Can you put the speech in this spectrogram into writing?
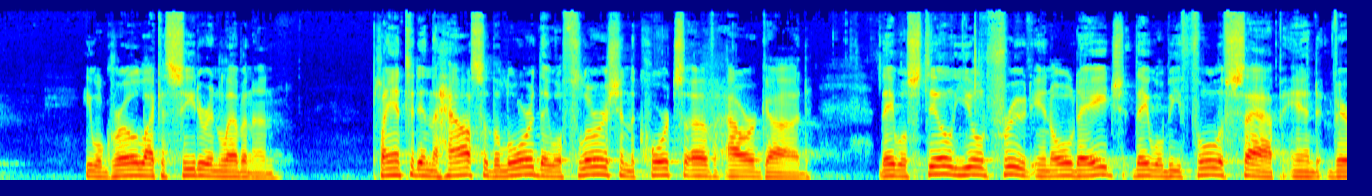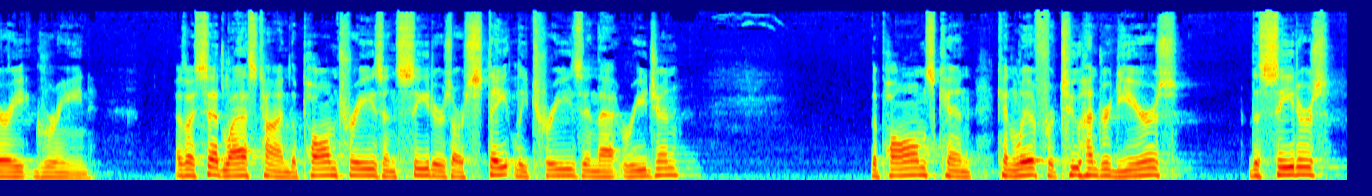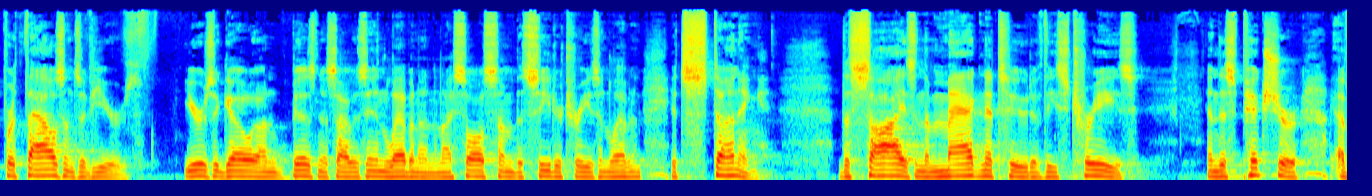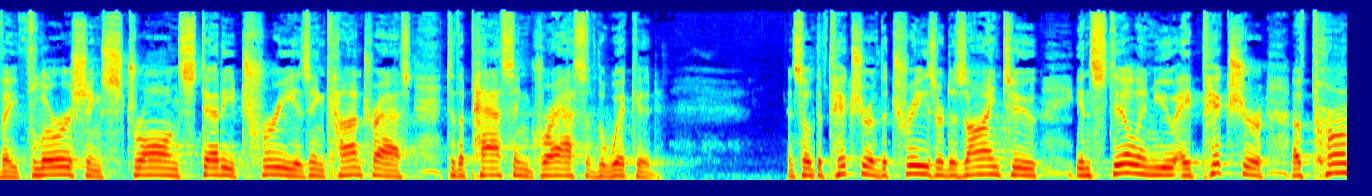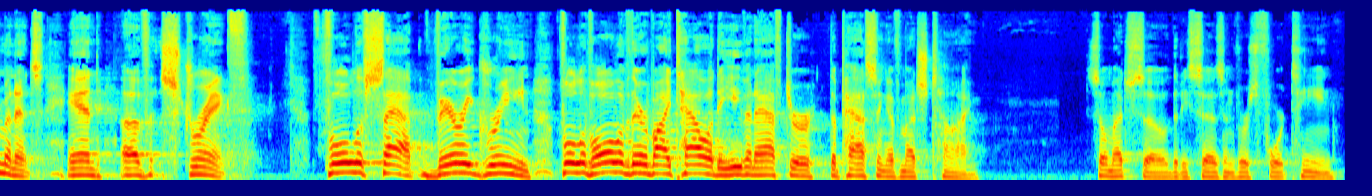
He will grow like a cedar in Lebanon. Planted in the house of the Lord, they will flourish in the courts of our God. They will still yield fruit in old age. They will be full of sap and very green. As I said last time, the palm trees and cedars are stately trees in that region. The palms can, can live for 200 years. The cedars for thousands of years. Years ago on business, I was in Lebanon and I saw some of the cedar trees in Lebanon. It's stunning, the size and the magnitude of these trees. And this picture of a flourishing, strong, steady tree is in contrast to the passing grass of the wicked. And so the picture of the trees are designed to instill in you a picture of permanence and of strength full of sap, very green, full of all of their vitality, even after the passing of much time. So much so that he says in verse 14,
